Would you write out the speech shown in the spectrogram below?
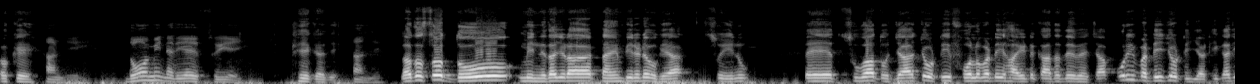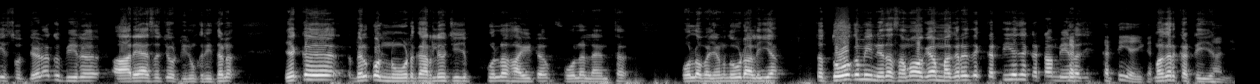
ਓਕੇ ਹਾਂਜੀ। 2 ਮਹੀਨੇ ਦੀ ਇਹ ਸੂਈ ਹੈ ਜੀ। ਠੀਕ ਹੈ ਜੀ। ਹਾਂਜੀ। ਲਓ ਦੋਸਤੋ 2 ਮਹੀਨੇ ਦਾ ਜਿਹੜਾ ਟਾਈਮ ਪੀਰੀਅਡ ਹੋ ਗਿਆ ਸੂਈ ਨੂੰ ਤੇ ਸੂਆ ਦੂਜਾ ਝੋਟੀ ਫੁੱਲ ਵੱਡੀ ਹਾਈਟ ਕੱਦ ਦੇ ਵਿੱਚ ਆ ਪੂਰੀ ਵੱਡੀ ਝੋਟੀ ਆ ਠੀਕ ਆ ਜੀ। ਸੋ ਜਿਹੜਾ ਕੋਈ ਵੀਰ ਆ ਰਿਹਾ ਇਸ ਝੋਟੀ ਨੂੰ ਖਰੀਦਣ ਇੱਕ ਬਿਲਕੁਲ ਨੋਟ ਕਰ ਲਿਓ ਚੀਜ਼ ਫੁੱਲ ਹਾਈਟ ਫੁੱਲ ਲੈਂਥ ਫੁੱਲ ਵਜਨ ਲੋੜ ਵਾਲੀ ਆ। ਤੇ 2 ਕੁ ਮਹੀਨੇ ਦਾ ਸਮਾਂ ਹੋ ਗਿਆ ਮਗਰ ਇਹ ਕੱਟੀ ਆ ਜਾਂ ਕੱਟਾ ਮੇਲ ਆ ਜੀ? ਕੱਟੀ ਹੈ ਜੀ। ਮਗਰ ਕੱਟੀ ਆ। ਹਾਂਜੀ।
